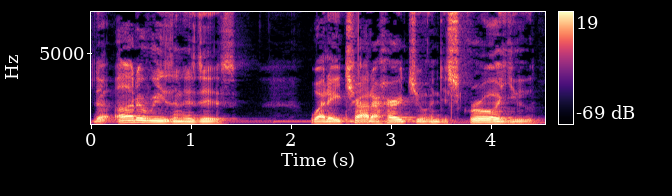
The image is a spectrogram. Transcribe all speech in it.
The other reason is this why they try to hurt you and destroy you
